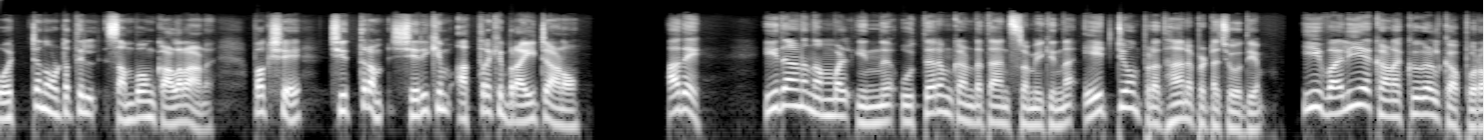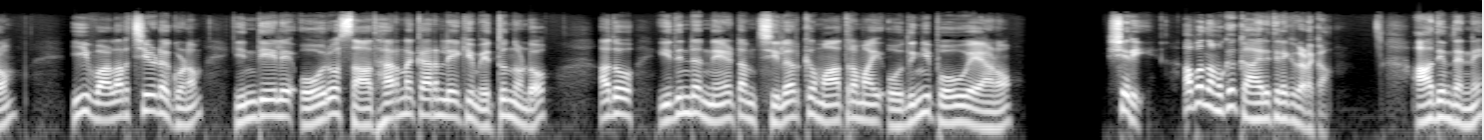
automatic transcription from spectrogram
ഒറ്റ നോട്ടത്തിൽ സംഭവം കളറാണ്. പക്ഷേ ചിത്രം ശരിക്കും അത്രയ്ക്ക് ബ്രൈറ്റാണോ? അതെ ഇതാണ് നമ്മൾ ഇന്ന് ഉത്തരം കണ്ടെത്താൻ ശ്രമിക്കുന്ന ഏറ്റവും പ്രധാനപ്പെട്ട ചോദ്യം. ഈ വലിയ കണക്കുകൾക്കപ്പുറം ഈ വളർച്ചയുടെ ഗുണം ഇന്ത്യയിലെ ഓരോ സാധാരണക്കാരനിലേക്കും എത്തുന്നുണ്ടോ? അതോ ഇതിന്റെ നേട്ടം ചിലർക്ക് മാത്രമായി ഒതുങ്ങിപ്പോവുകയാണോ? ശരി അപ്പോൾ നമുക്ക് കാര്യത്തിലേക്ക് കിടക്കാം. ആദ്യം തന്നെ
